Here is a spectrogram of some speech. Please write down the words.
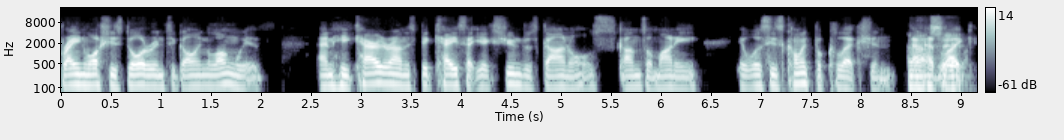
brainwash his daughter into going along with. And he carried around this big case that he assumed was gun or guns or money. It was his comic book collection that had it. like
